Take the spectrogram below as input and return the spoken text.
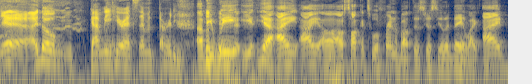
yeah, I know. Got me here at seven thirty. I mean, we, yeah, I, I, uh, I was talking to a friend about this just the other day. Like, I,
